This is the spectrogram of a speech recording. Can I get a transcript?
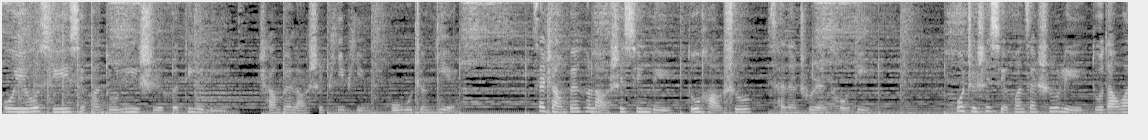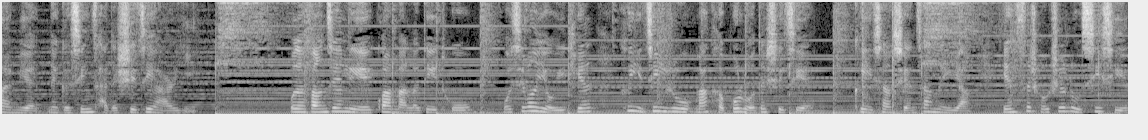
我尤其喜欢读历史和地理，常被老师批评不务正业。在长辈和老师心里，读好书才能出人头地。我只是喜欢在书里读到外面那个精彩的世界而已。我的房间里挂满了地图，我希望有一天可以进入马可波罗的世界，可以像玄奘那样沿丝绸之路西行，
